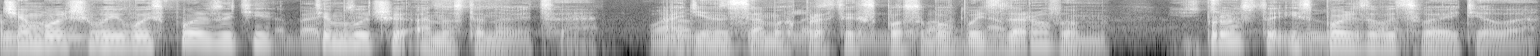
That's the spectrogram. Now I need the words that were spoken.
Чем больше вы его используете, тем лучше оно становится. Один из самых простых способов быть здоровым — просто использовать свое тело.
